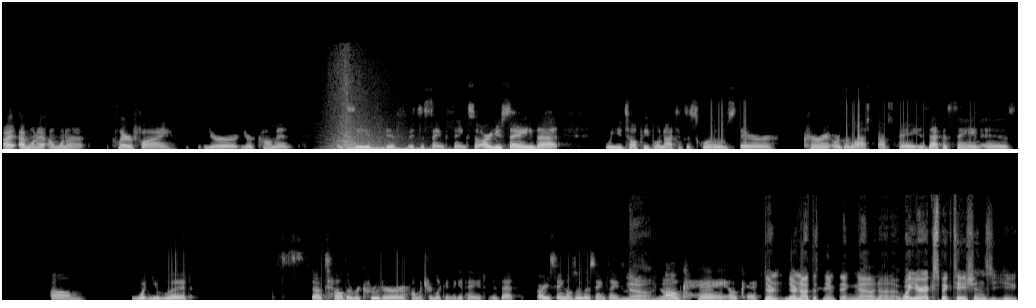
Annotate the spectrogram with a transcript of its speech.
I want to I want to clarify your your comment see if, if it's the same thing. So, are you saying that when you tell people not to disclose their current or their last job's pay, is that the same as um, what you would uh, tell the recruiter how much you're looking to get paid? Is that are you saying those are the same things? No, no. Okay, okay. They're they're not the same thing. No, no, no. What your expectations? You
